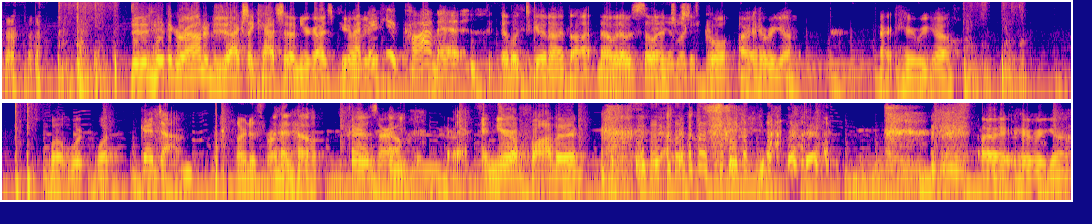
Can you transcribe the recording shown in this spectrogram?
did it hit the ground or did you actually catch it on your guys' POV? I think you caught it. It looked good, I thought. No, but it was still It interesting. Cool. All right, here we go. All right, here we go. What? What? What? Good job. Learned to throw. I know. Fair throw. And, you- and you're a father. All right, here we go.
